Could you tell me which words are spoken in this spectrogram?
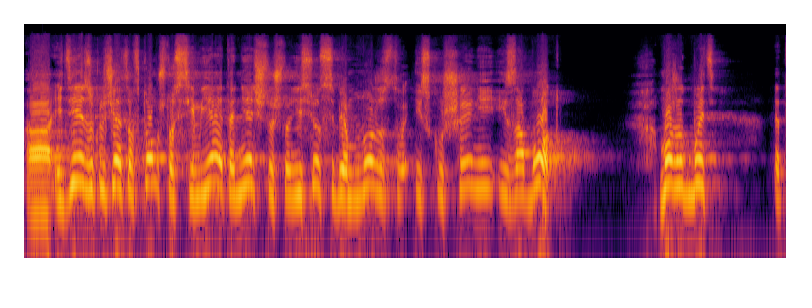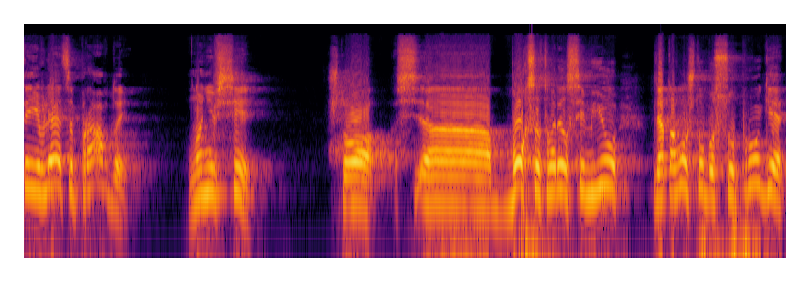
А, идея заключается в том, что семья – это нечто, что несет в себе множество искушений и забот. Может быть, это является правдой, но не всей. Что э, Бог сотворил семью для того, чтобы супруги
